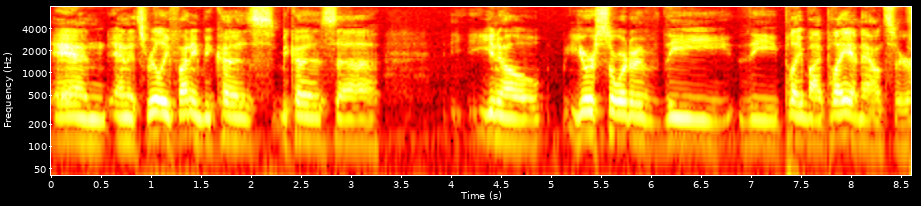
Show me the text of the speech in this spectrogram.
And and it's really funny because because uh, you know you're sort of the the play-by-play announcer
